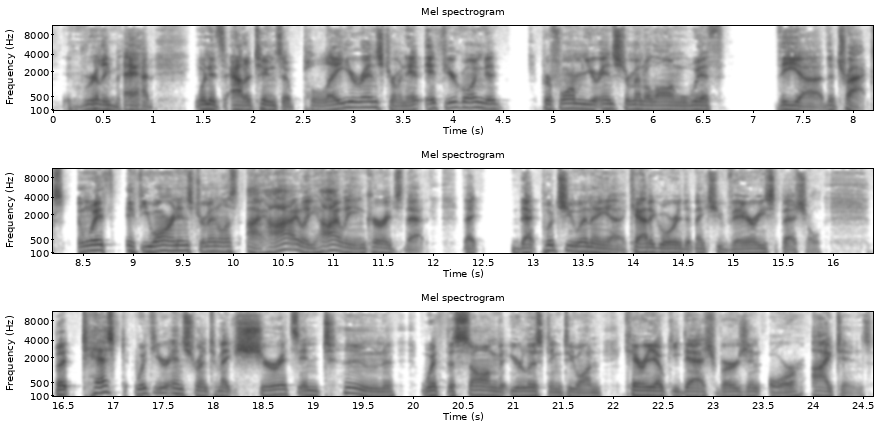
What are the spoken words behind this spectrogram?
really bad when it's out of tune. So play your instrument if you're going to perform your instrument along with the uh, the tracks. And with if you are an instrumentalist, I highly highly encourage that. That that puts you in a, a uh, category that makes you very special. But test with your instrument to make sure it's in tune with the song that you're listening to on karaoke dash version or iTunes.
